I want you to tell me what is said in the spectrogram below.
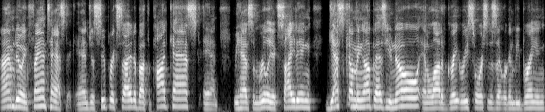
I'm doing fantastic and just super excited about the podcast. And we have some really exciting guests coming up, as you know, and a lot of great resources that we're going to be bringing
